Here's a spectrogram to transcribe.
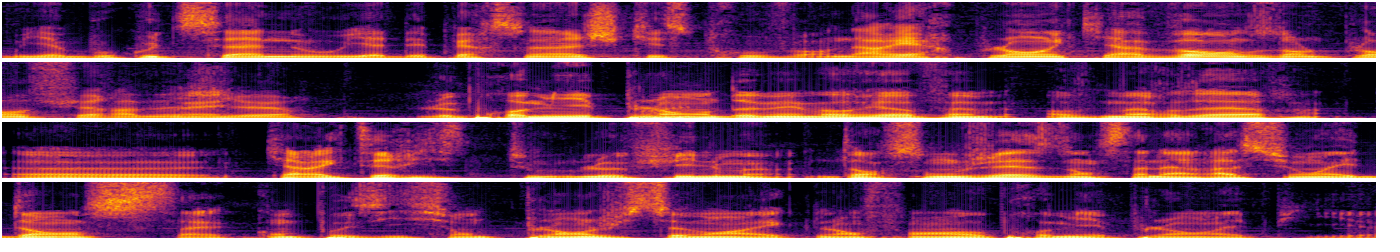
où il y a beaucoup de scènes où il y a des personnages qui se trouvent en arrière-plan et qui avancent dans le plan au fur et à Ouais. Le premier plan de Memory of, of Murder euh, caractérise tout le film dans son geste, dans sa narration et dans sa composition de plan justement avec l'enfant au premier plan et puis euh,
